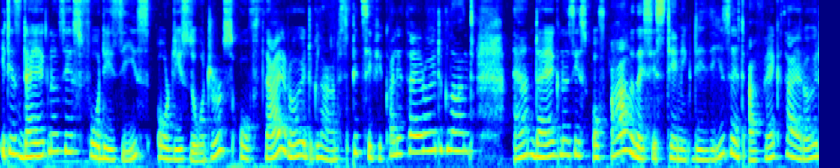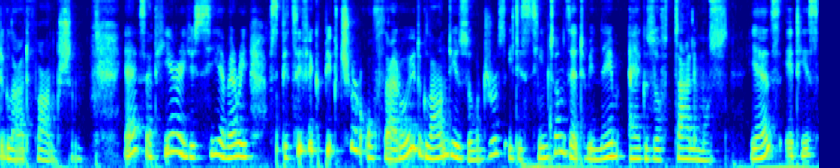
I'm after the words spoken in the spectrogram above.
It is diagnosis for disease or disorders of thyroid gland, specifically thyroid gland, and diagnosis of other systemic diseases that affect thyroid gland function. Yes, and here you see a very specific picture of thyroid gland disorders. It is symptoms that we name exophthalmos. Yes, it is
